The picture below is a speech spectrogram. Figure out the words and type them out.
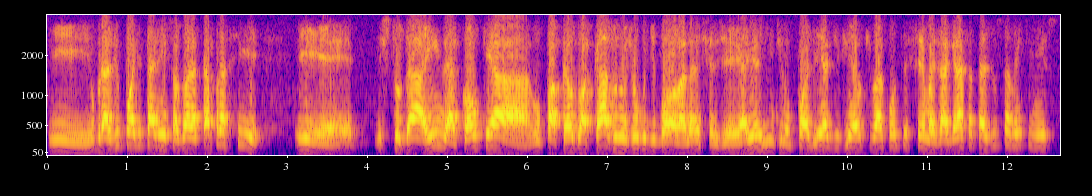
e o Brasil pode estar nisso. Agora, está para se e, estudar ainda qual que é a, o papel do acaso no jogo de bola, né, Sergei? Aí a gente não pode adivinhar o que vai acontecer, mas a graça está justamente nisso.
